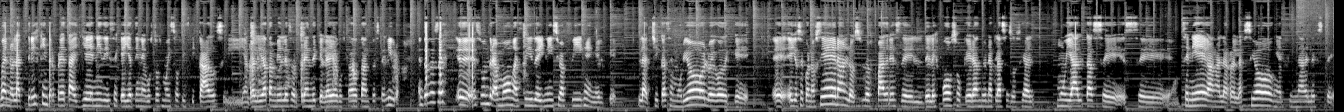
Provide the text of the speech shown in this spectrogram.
bueno, la actriz que interpreta a Jenny dice que ella tiene gustos muy sofisticados y en realidad también le sorprende que le haya gustado tanto este libro. Entonces es, eh, es un dramón así de inicio a fin en el que la chica se murió luego de que eh, ellos se conocieran, los, los padres del, del, esposo que eran de una clase social muy alta se, se, se niegan a la relación y al final este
